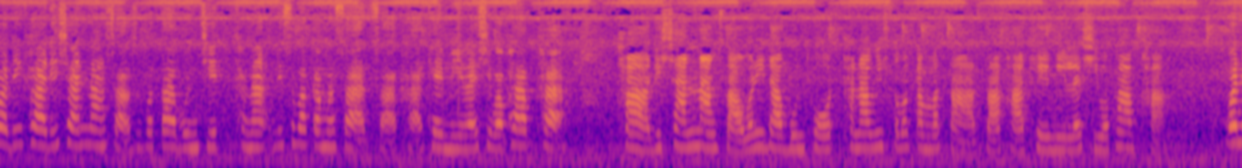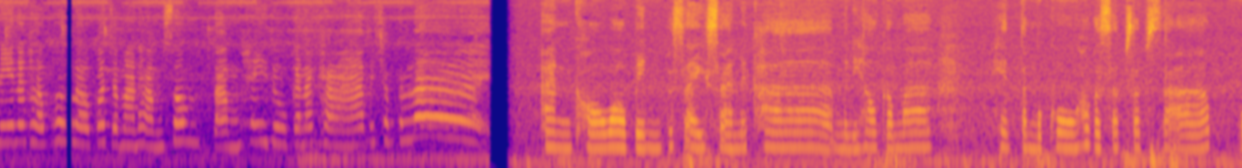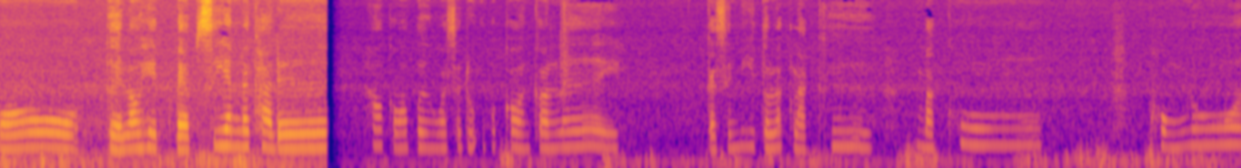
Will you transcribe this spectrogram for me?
วัสดีค่ะ ดิฉันนางสาวสุภตาบุญชิต คณะวิศวกรรมศาสตร์สาขาเคมีและชีวภาพค่ะ ค่ะ ดิฉันนางสาววนิดาบุญทศคณะวิศวกรรมศาสตร์ สาขาเคมีและชีวภาพค่ะ วันนี้นะคะพวกเราก็จะมาทำส้มตำให้ดูกันนะคะ ไปชมกันเลย อันขอเว่าเป็นภาษาอีสานนะคะมื้อนี้เฮาก็มาเฮ็ดตำบักคงเฮาก็สับสับสับโอ้เอ๋ยเราเฮ็ดแบบเซียนนะคะเด้อเฮา ก็มาเบิ่งวัสดุอุปกรณ์ก่อนเลยก็สิมีตัวหลักๆ คือ บักคุงผงนัว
